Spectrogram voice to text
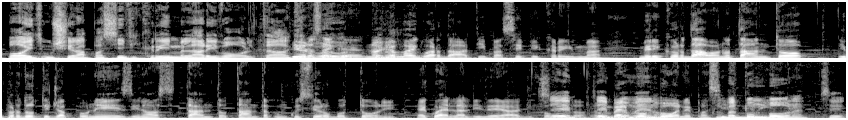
Poi uscirà Pacific Rim La Rivolta. Io lo sai che non li ho mai guardati i Pacific Rim. Mi ricordavano tanto i prodotti giapponesi, no? 70-80 con questi robottoni. È quella l'idea di Sì, fondo. sì, Un bel bombone, Un Pacific bel Rim. bombone, sì.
